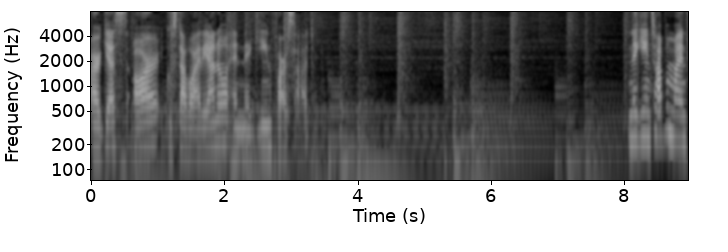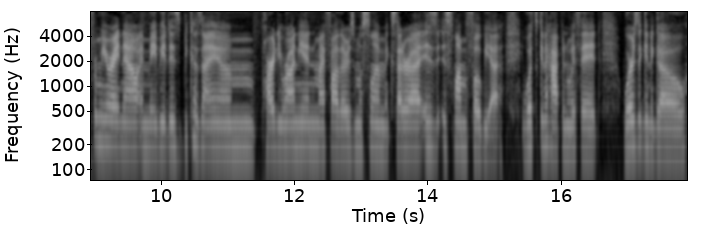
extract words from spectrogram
Our guests are Gustavo Arellano and Negin Farsad. Negin, top of mind for me right now, and maybe it is because I am part Iranian, my father is Muslim, etc., is Islamophobia. What's going to happen with it? Where's it going to go?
